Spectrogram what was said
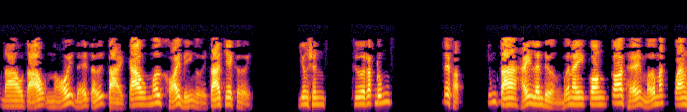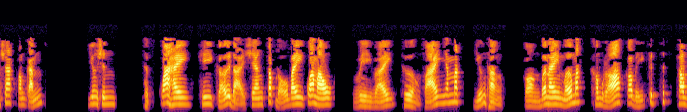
đào tạo, nổi đệ tử tài cao mới khỏi bị người ta chê cười. Dương sinh, thưa rất đúng. Thế phật, chúng ta hãy lên đường, bữa nay con có thể mở mắt quan sát phong cảnh. Dương sinh, thực quá hay khi cởi đại sen tốc độ bay quá mau, vì vậy thường phải nhắm mắt dưỡng thần. Còn bữa nay mở mắt không rõ có bị kích thích không?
